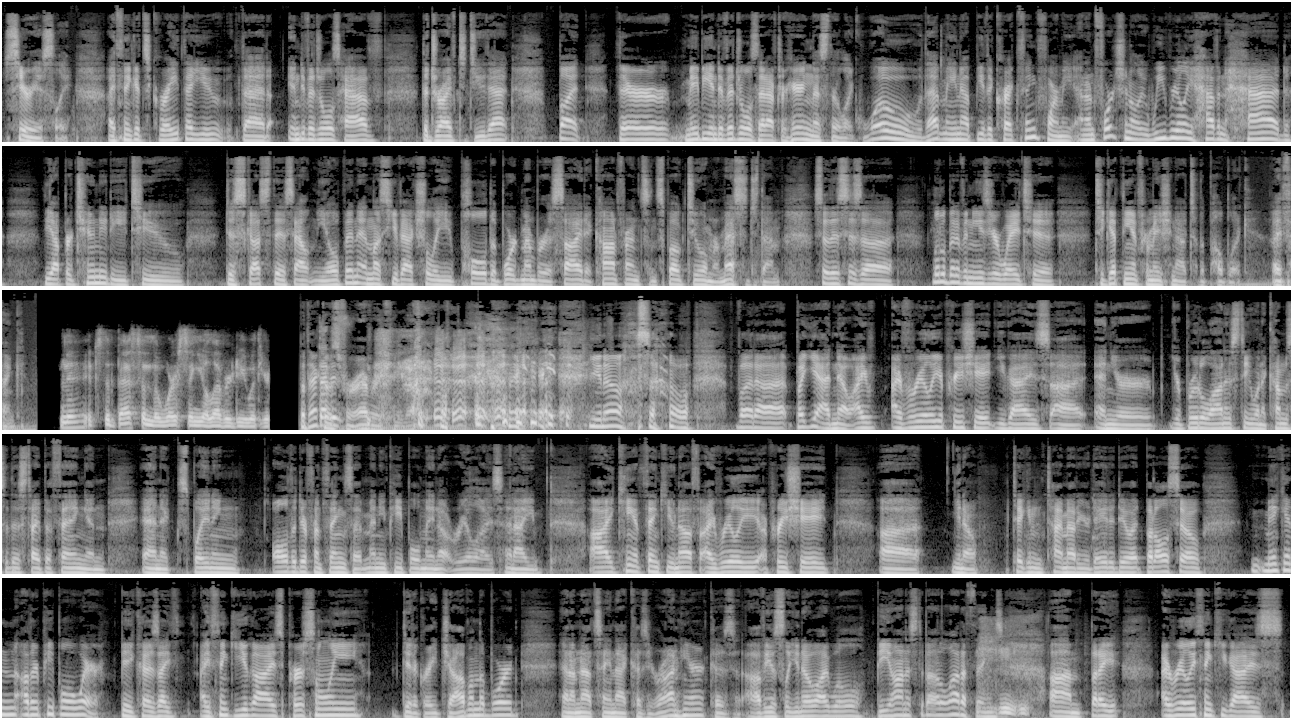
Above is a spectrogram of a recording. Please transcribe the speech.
seriously. I think it's great that you that individuals have the drive to do that, but there may be individuals that after hearing this they're like, "Whoa, that may not be the correct thing for me." And unfortunately, we really haven't had the opportunity to discuss this out in the open unless you've actually pulled a board member aside at conference and spoke to them or messaged them. So this is a little bit of an easier way to to get the information out to the public. I think. It's the best and the worst thing you'll ever do with your. But that, That goes is- for everything, though. you know. So, but uh, but yeah, no, I I really appreciate you guys uh, and your your brutal honesty when it comes to this type of thing, and and explaining all the different things that many people may not realize. And I I can't thank you enough. I really appreciate uh, you know taking time out of your day to do it, but also making other people aware because I I think you guys personally did a great job on the board, and I'm not saying that because you're on here, because obviously you know I will be honest about a lot of things. um, but I I really think you guys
